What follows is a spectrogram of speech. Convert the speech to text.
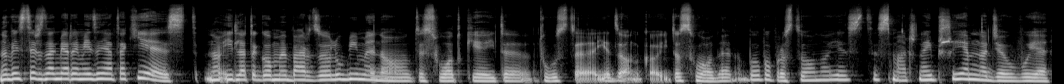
No więc też z nadmiarem jedzenia tak jest. No i dlatego my bardzo lubimy no, te słodkie i te tłuste jedzonko i to słode, no, bo po prostu ono jest smaczne i przyjemno oddziałuje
